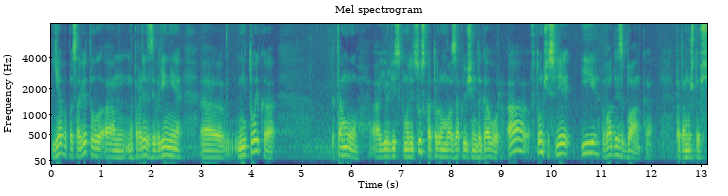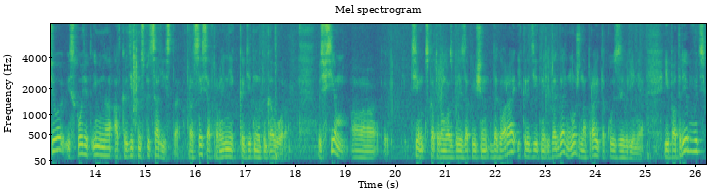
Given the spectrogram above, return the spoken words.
Я бы посоветовал направлять заявление не только тому юридическому лицу, с которым у вас заключен договор, а в том числе и в адрес банка потому что все исходит именно от кредитного специалиста в процессе оформления кредитного договора. То есть всем тем, с которым у вас были заключены договора и кредитные и так далее, нужно направить такое заявление и потребовать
